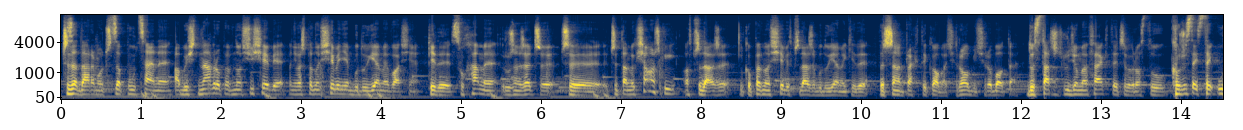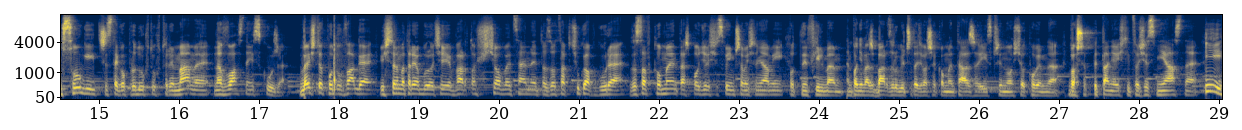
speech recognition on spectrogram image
czy za darmo, czy za pół ceny, abyś nabrał pewności siebie, ponieważ pewność siebie nie budujemy właśnie, kiedy słuchamy różne rzeczy, czy czytamy książki o sprzedaży, tylko pewność siebie sprzedaży budujemy, kiedy zaczynamy praktykować, robić robotę, dostarczyć ludziom efekty, czy po prostu korzystać z tej usługi, czy z tego produktu, który mamy na własnej skórze. Weź to pod uwagę, jeśli ten materiał był dla Ciebie wartościowy, ceny, to zostaw kciuka w górę, zostaw komentarz, podziel się swoimi przemyśleniami pod tym filmem, ponieważ bardzo lubię czytać Wasze komentarze i z przyjemnością odpowiem na Wasze pytania, jeśli coś jest niejasne. I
